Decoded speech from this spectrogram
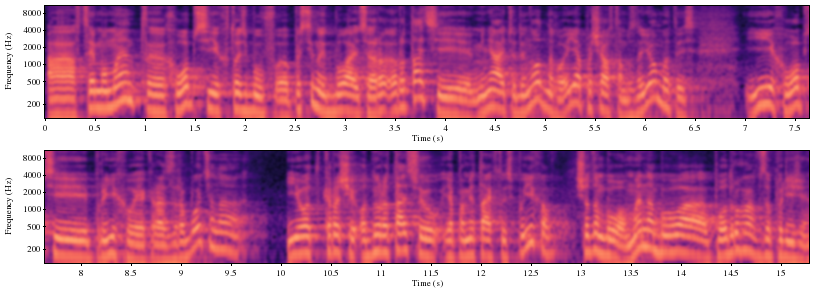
А в цей момент е, хлопці, хтось був е, постійно відбуваються ротації, міняють один одного. І я почав там знайомитись. І хлопці приїхали якраз з Роботіна. І от, коротше, одну ротацію, я пам'ятаю, хтось поїхав. Що там було? В мене була подруга в Запоріжжі.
